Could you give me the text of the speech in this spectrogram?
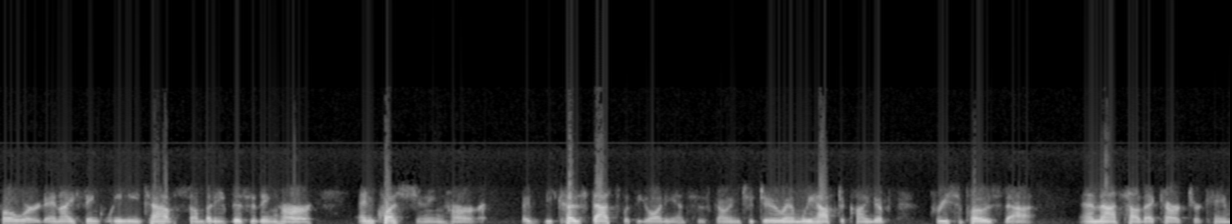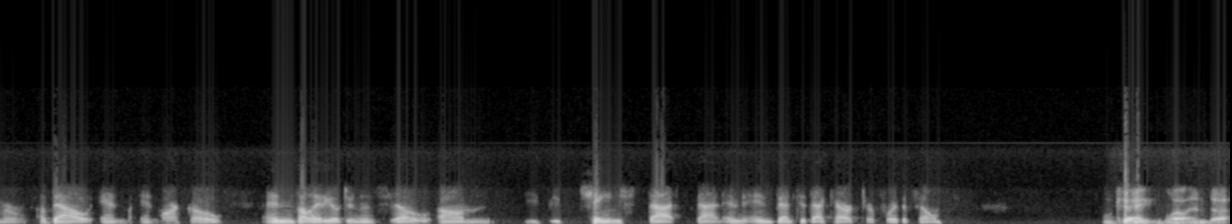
forward, and I think we need to have somebody visiting her and questioning her because that's what the audience is going to do, and we have to kind of presuppose that, and that's how that character came about. And and Marco and Valerio D'Annunzio um, changed that that and invented that character for the film. Okay, well, and uh,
